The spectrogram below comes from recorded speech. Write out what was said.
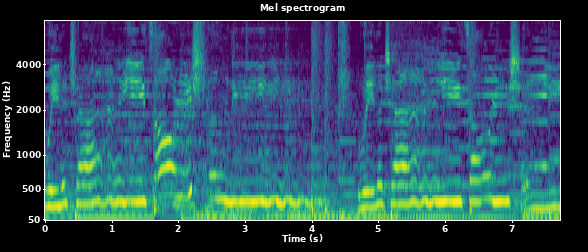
为了战役早日胜利，为了战役早日胜利。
